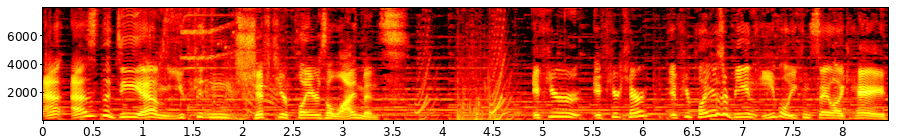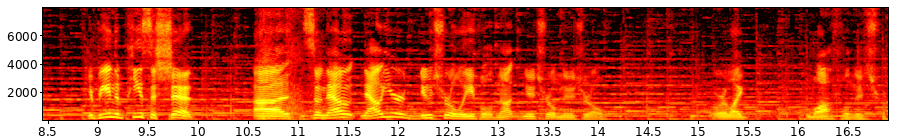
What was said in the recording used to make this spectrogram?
as the DM, you can shift your players' alignments. If your if your character if your players are being evil, you can say like, "Hey, you're being a piece of shit." Uh, so now now you're neutral evil, not neutral neutral, or like lawful neutral.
